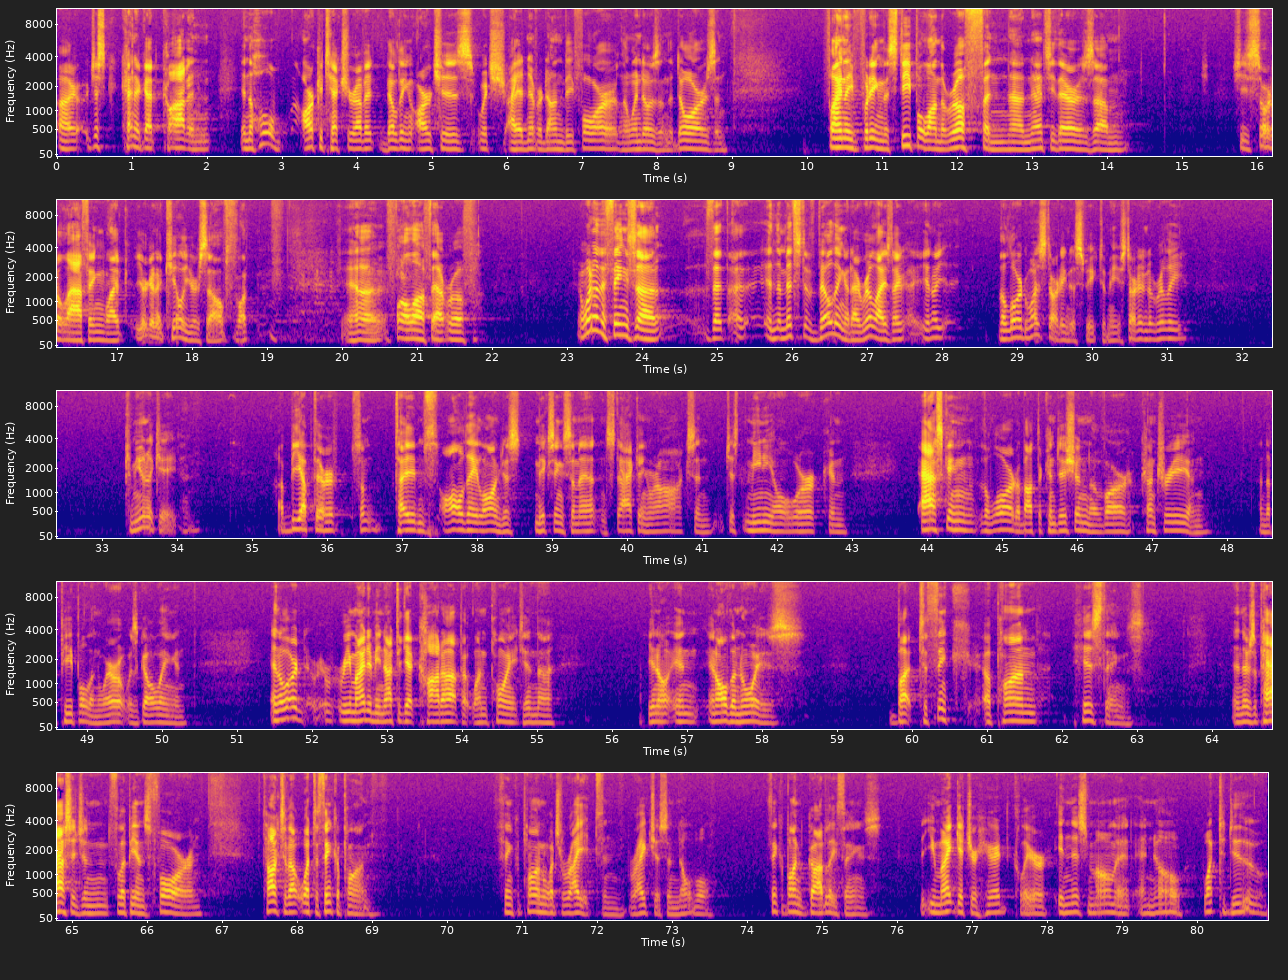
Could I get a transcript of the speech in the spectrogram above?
uh, just kind of got caught in in the whole architecture of it, building arches, which I had never done before, and the windows and the doors, and finally putting the steeple on the roof. And uh, Nancy there is. Um, she's sort of laughing, like, You're going to kill yourself uh, fall off that roof. And one of the things uh, that uh, in the midst of building it, I realized, I, you know, the Lord was starting to speak to me, starting to really communicate. And I'd be up there sometimes all day long just mixing cement and stacking rocks and just menial work and asking the Lord about the condition of our country and and the people and where it was going. And, and the Lord reminded me not to get caught up at one point in the, you know, in, in all the noise, but to think upon his things. And there's a passage in Philippians 4 and talks about what to think upon. Think upon what's right and righteous and noble. Think upon godly things that you might get your head clear in this moment and know what to do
